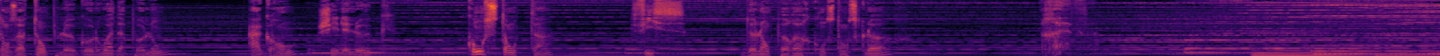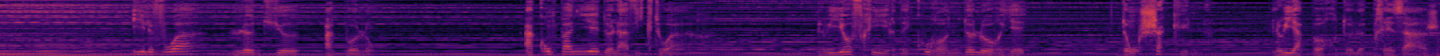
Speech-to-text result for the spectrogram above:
Dans un temple gaulois d'Apollon, à Grand, chez les Leucs, Constantin, fils de l'empereur Constance Chlore, rêve. Il voit le dieu Apollon, accompagné de la victoire, lui offrir des couronnes de laurier dont chacune lui apporte le présage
